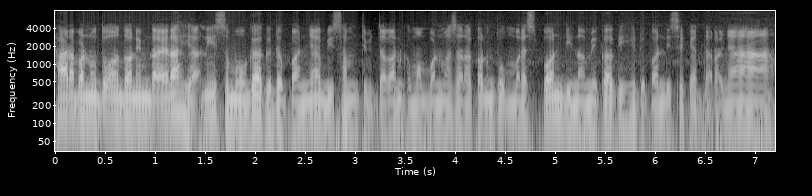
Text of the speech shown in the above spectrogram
Harapan untuk otonom daerah yakni semoga ke depannya bisa menciptakan kemampuan masyarakat untuk merespon dinamika kehidupan di sekitarnya.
